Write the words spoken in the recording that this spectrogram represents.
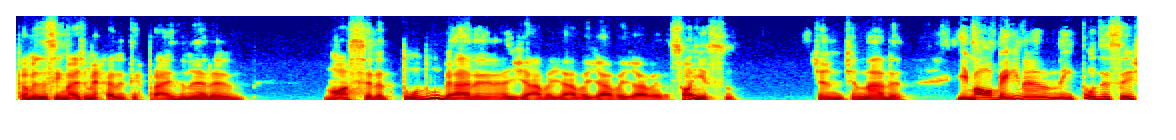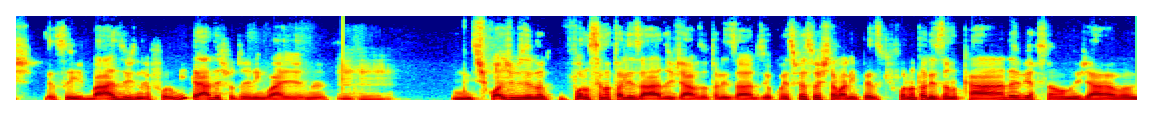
pelo menos assim, mais no mercado enterprise, né? Era, nossa, era todo lugar, né? Era Java, Java, Java, Java, era só isso. Tinha, não tinha nada. E mal ou bem, né? Nem todas essas, essas bases, né, foram migradas para outras linguagens, né? uhum. Muitos códigos foram sendo atualizados, Java atualizados. Eu conheço pessoas que trabalham em empresas que foram atualizando cada versão no Java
